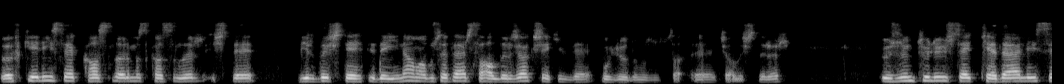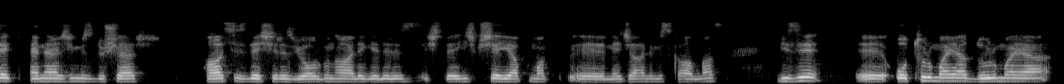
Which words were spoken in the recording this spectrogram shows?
Öfkeli ise kaslarımız kasılır. İşte bir dış tehdide yine ama bu sefer saldıracak şekilde vücudumuzu e, çalıştırır. Üzüntülüysek, kederliysek enerjimiz düşer, halsizleşiriz, yorgun hale geliriz. İşte hiçbir şey yapmak e, mecalimiz kalmaz. Bizi e, oturmaya, durmaya,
